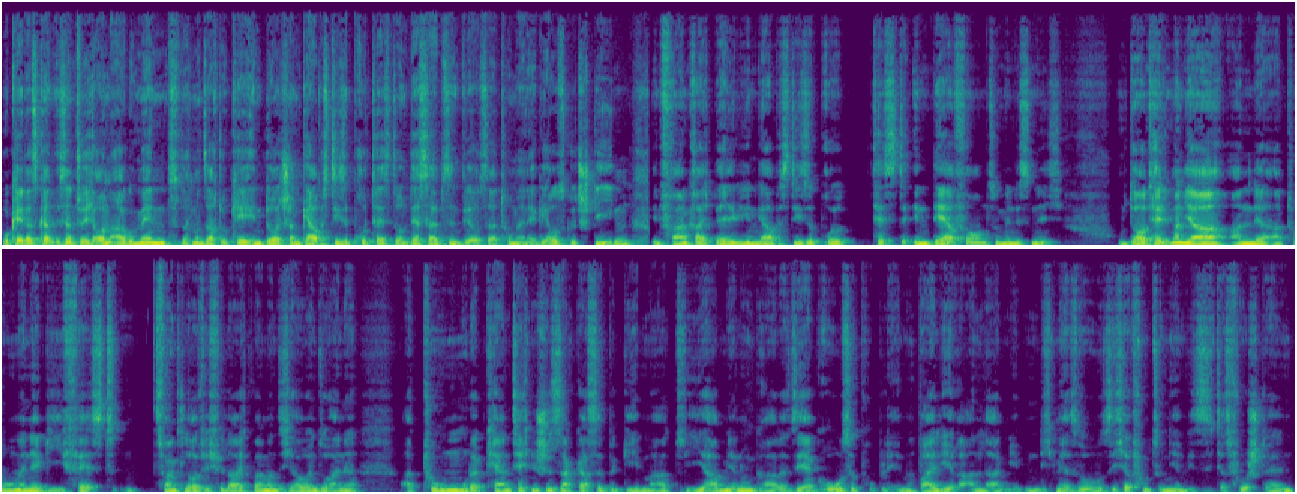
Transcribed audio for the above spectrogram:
Okay, das kann, ist natürlich auch ein Argument, dass man sagt, okay, in Deutschland gab es diese Proteste und deshalb sind wir aus der Atomenergie ausgestiegen. In Frankreich, Belgien gab es diese Proteste in der Form zumindest nicht. Und dort hält man ja an der Atomenergie fest, zwangsläufig vielleicht, weil man sich auch in so eine Atom- oder kerntechnische Sackgasse begeben hat. Die haben ja nun gerade sehr große Probleme, weil ihre Anlagen eben nicht mehr so sicher funktionieren, wie sie sich das vorstellen,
